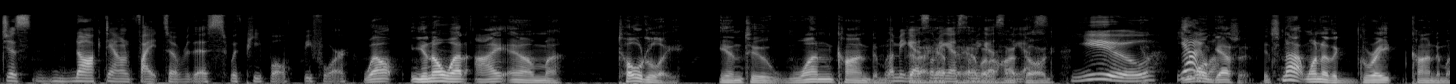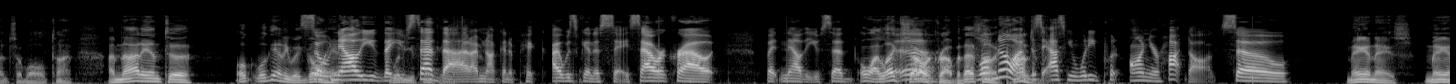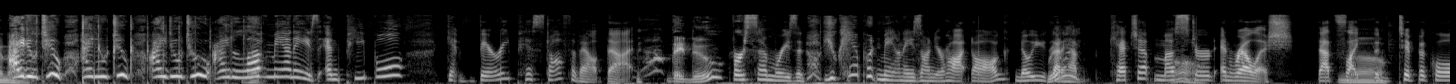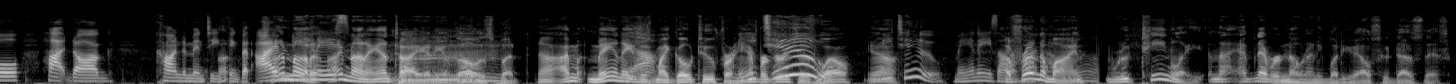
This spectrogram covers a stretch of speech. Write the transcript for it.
just knockdown fights over this with people before. Well, you know what? I am totally into one condiment. Let me guess. Let me guess. Let me guess. Let me hot guess. dog. You. Yeah. I you won't guess it. It's not one of the great condiments of all time. I'm not into. Well, well anyway, go so ahead. now you that What you've you said that, I'm not going to pick. I was going to say sauerkraut, But now that you've said, Oh, I like Ugh. sauerkraut, but that's well, not a no. I'm just asking, what do you put on your hot dog? So Mayonnaise. Mayonnaise. I do too. I do too. I do too. I love mayonnaise, and people get very pissed off about that They do? for some reason. You can't put mayonnaise on your hot dog. No, you got to have ketchup, oh. mustard, and relish. That's like No. the typical hot dog condimenty uh, thing. But I I'm not. A. I'm not anti any of mm. those, but no, I'm mayonnaise Yeah. is my go-to for hamburgers as well. Yeah. Me too. Mayonnaise on a friend hot of mine no. routinely, and I, I've never known anybody else who does this,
